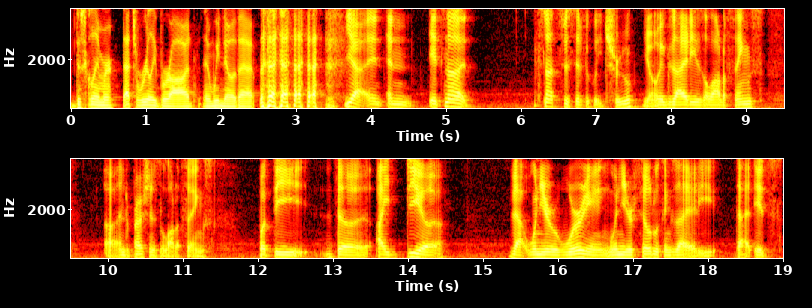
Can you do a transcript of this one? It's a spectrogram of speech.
disclaimer, that's really broad, and we know that. yeah, and and it's not it's not specifically true. You know, anxiety is a lot of things, uh, and depression is a lot of things. But the the idea that when you're worrying, when you're filled with anxiety, that it's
